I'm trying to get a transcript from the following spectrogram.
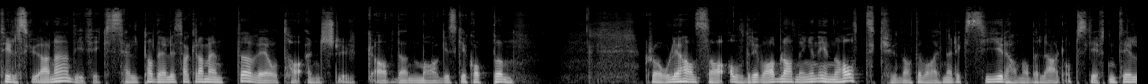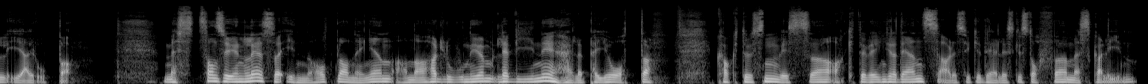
Tilskuerne de fikk selv ta del i sakramentet ved å ta en slurk av den magiske koppen. Crowley han sa aldri hva blandingen inneholdt, kun at det var en eliksir han hadde lært oppskriften til i Europa. Mest sannsynlig så inneholdt blandingen anahalonium levini, eller peyote, kaktusen hvis aktive ingrediens er det psykedeliske stoffet meskalin.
